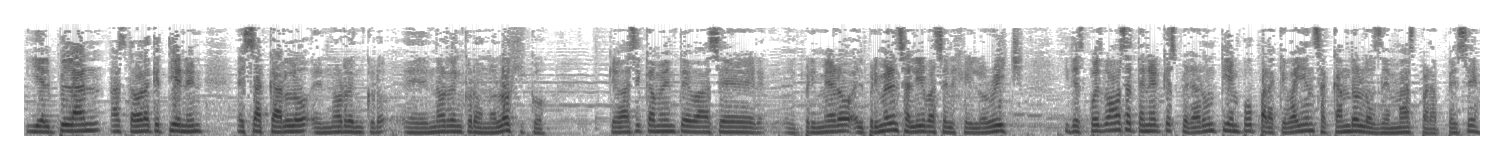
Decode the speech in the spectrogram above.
y el plan hasta ahora que tienen es sacarlo en orden, en orden cronológico básicamente va a ser el primero, el primero en salir va a ser el Halo Reach y después vamos a tener que esperar un tiempo para que vayan sacando los demás para PC.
